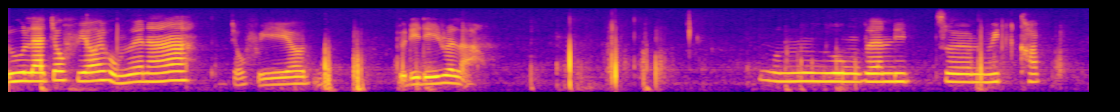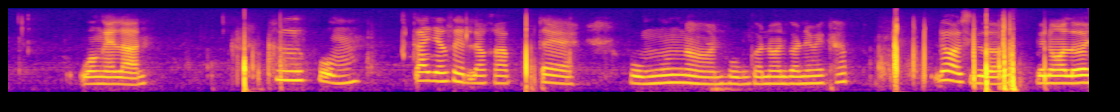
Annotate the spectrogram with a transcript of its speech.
ดูแลเจ้าเฟี้ยวให้ผมด้วยนะ เจ้าเฟี้ยวอยู่ดีๆด้วยล่ะมึงลุงแซนดิเซนวิทครับว่าไงลานคือผมใกล้จะเสร็จแล้วครับ แต่ผมง่วงนอน ผมขอนอนก่อนได้ไหมครับได้สิเหลิงไปนอนเลย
